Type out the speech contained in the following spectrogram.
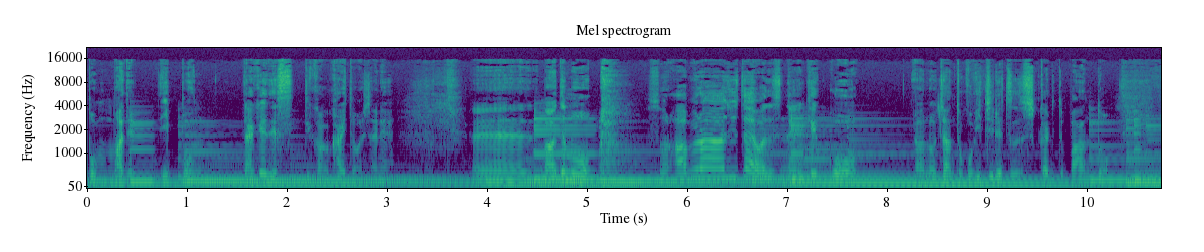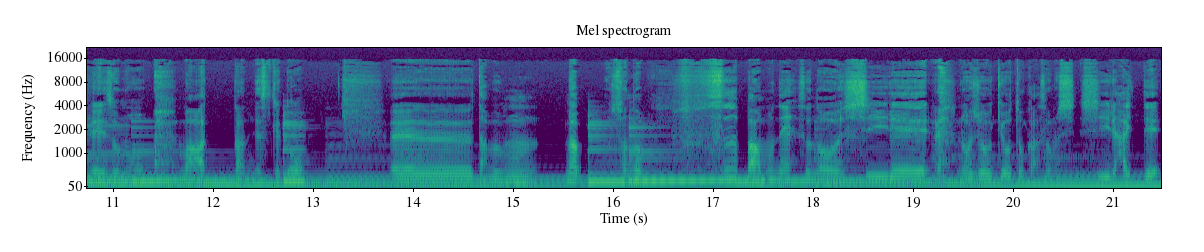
本まで1本だけですって書いてましたね、えー、まあでもその油自体はですね結構あのちゃんとこう一列しっかりとバンと、えー、そのまああったんですけど、えー、多分まあそのスーパーもねその仕入れの状況とかその仕入れ入って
